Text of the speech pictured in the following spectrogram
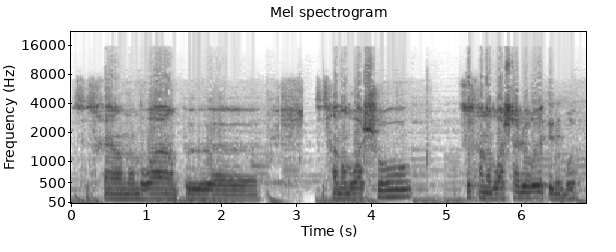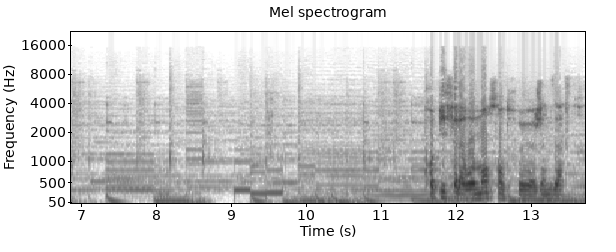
Ce serait un endroit un peu ce serait un endroit chaud ce serait un endroit chaleureux et ténébreux. Propice à la romance entre jeunes astres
